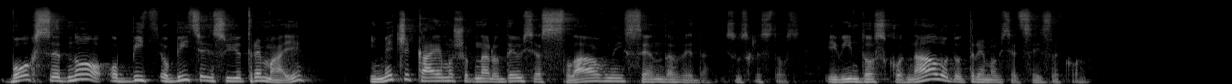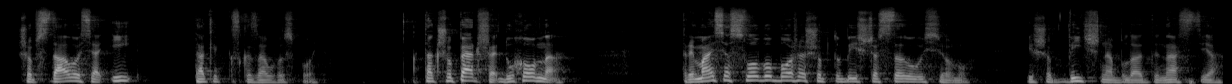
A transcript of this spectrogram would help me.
Бог все одно обіц- обіцянку свою тримає, і ми чекаємо, щоб народився славний син Давида, Ісус Христос. І Він досконало дотримався цей закон. Щоб сталося і так, як сказав Господь. Так що, перше, духовна, тримайся Слово Боже, щоб тобі щастило в усьому, і щоб вічна була династія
